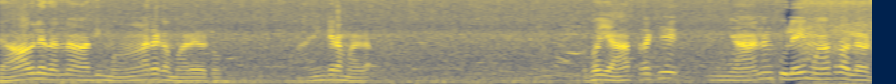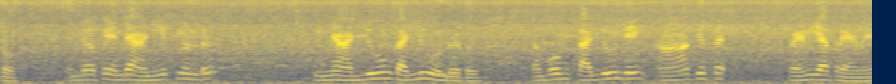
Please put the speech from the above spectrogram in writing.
രാവിലെ തന്നെ ആദ്യം മാരക മഴ കേട്ടോ. ഭയങ്കര മഴ. അപ്പോൾ യാത്രയ്ക്ക് ഞാനും സുലയും മാത്രമല്ല കേട്ടോ. എന്റെ ഒപ്പം എന്റെ അനിയത്തിയുണ്ട്. പിന്നെ അല്ലുവും കല്ലുവും ഉണ്ട് കേട്ടോ. സംഭവം കല്ലുവിന്റെയും ആദ്യത്തെ ട്രെയിൻ യാത്രയാണേ.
